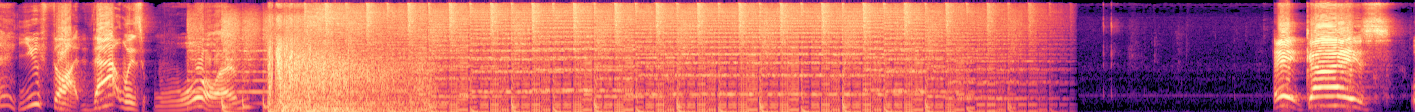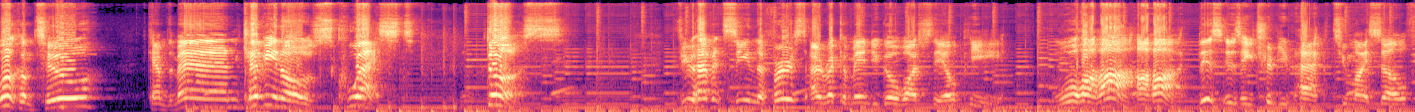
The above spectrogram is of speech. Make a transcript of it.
You thought that was warm? Hey guys! Welcome to Cam the Man Kevino's Quest Dos! If you haven't seen the first, I recommend you go watch the LP. Mwahaha! Haha! This is a tribute hack to myself,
